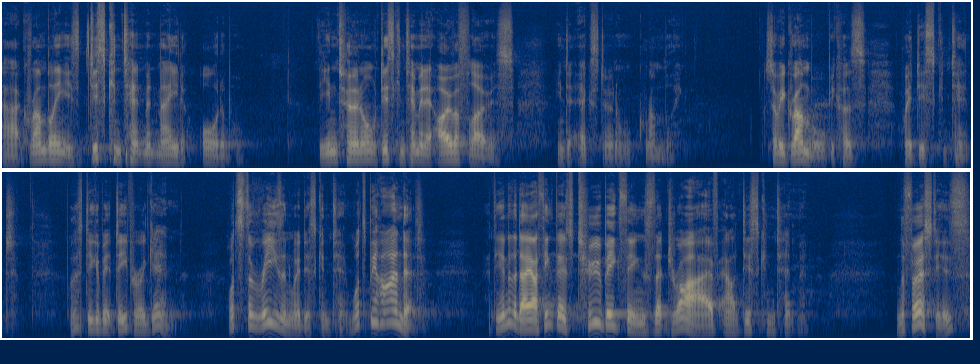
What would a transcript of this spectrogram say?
uh, Grumbling is discontentment made audible. The internal discontentment, it overflows into external grumbling. So we grumble because we're discontent. But let's dig a bit deeper again. What's the reason we're discontent? What's behind it? At the end of the day, I think there's two big things that drive our discontentment. And the first is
